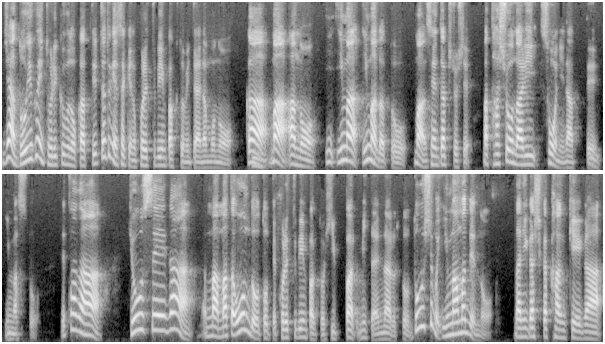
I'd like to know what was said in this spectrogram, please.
じゃあどういうふうに取り組むのかって言ったときにさっきのコレクティブインパクトみたいなものが、うん、まあ、あの、今、今だと、まあ、選択肢として、まあ、多少なりそうになっていますと。でただ、行政が、まあ、また温度をとってコレクティブインパクトを引っ張るみたいになると、どうしても今までの何がしか関係が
